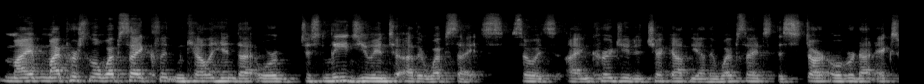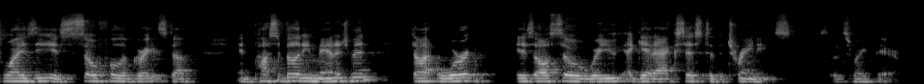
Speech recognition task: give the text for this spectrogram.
my my personal website clintoncallahan.org just leads you into other websites. So it's i encourage you to check out the other websites. The startover.xyz is so full of great stuff. And possibilitymanagement.org is also where you get access to the trainings. So it's right there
